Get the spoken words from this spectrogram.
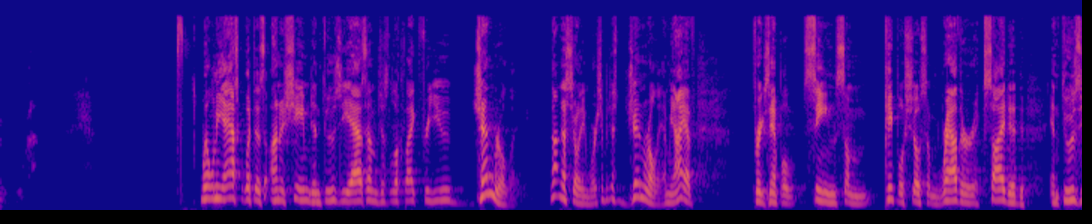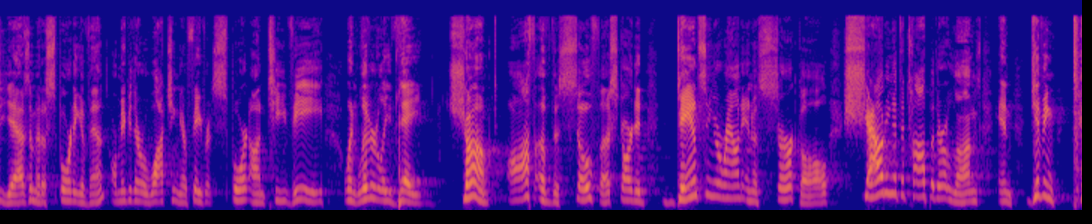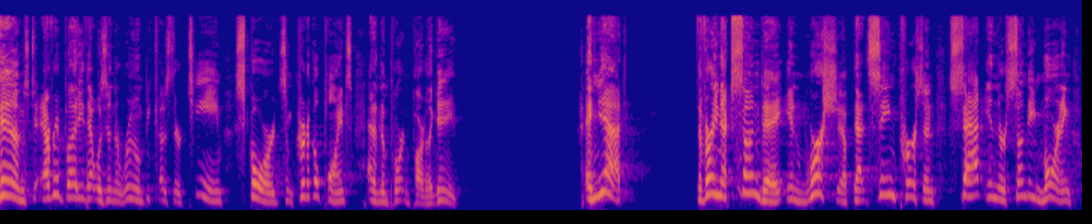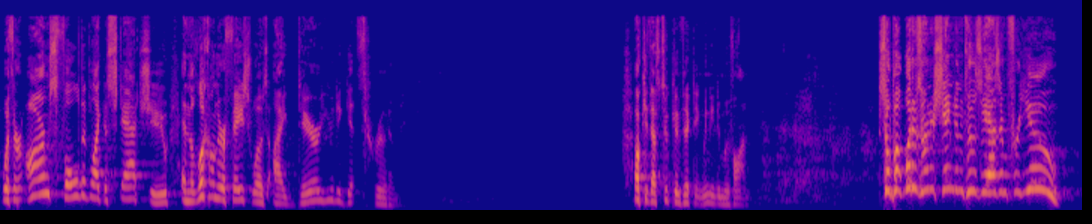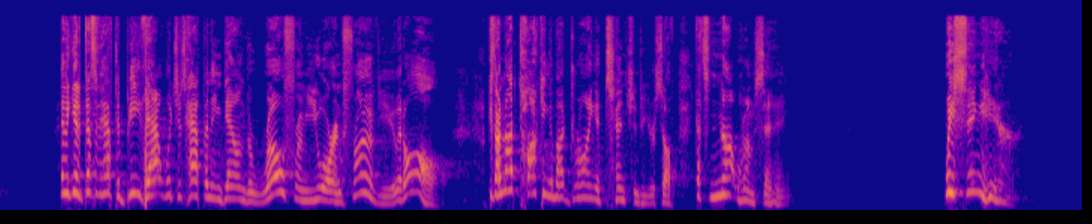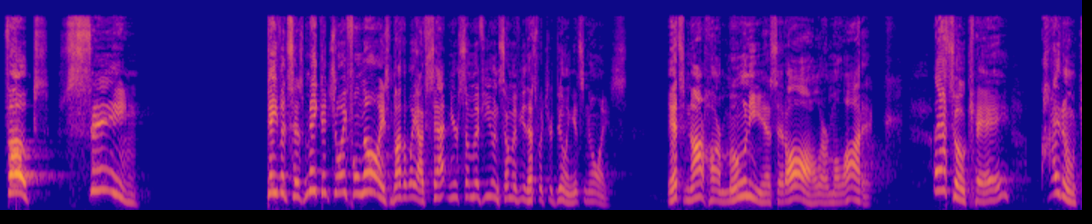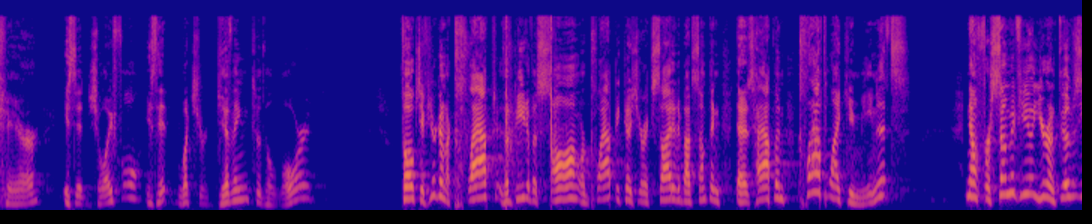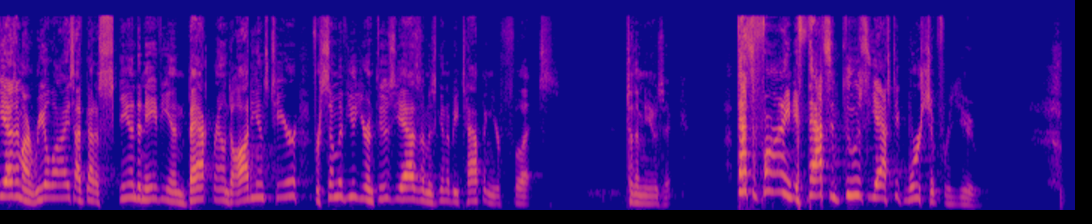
Well, let me ask what does unashamed enthusiasm just look like for you generally? Not necessarily in worship, but just generally. I mean, I have, for example, seen some people show some rather excited enthusiasm at a sporting event, or maybe they were watching their favorite sport on TV when literally they jumped off of the sofa, started dancing around in a circle, shouting at the top of their lungs, and giving tens to everybody that was in the room because their team scored some critical points at an important part of the game. And yet, the very next Sunday in worship, that same person sat in their Sunday morning with their arms folded like a statue, and the look on their face was, I dare you to get through to me. Okay, that's too convicting. We need to move on. So, but what is unashamed enthusiasm for you? And again, it doesn't have to be that which is happening down the row from you or in front of you at all. Because I'm not talking about drawing attention to yourself. That's not what I'm saying. We sing here. Folks, sing. David says, make a joyful noise. by the way, I've sat near some of you, and some of you, that's what you're doing. It's noise. It's not harmonious at all or melodic. That's okay. I don't care. Is it joyful? Is it what you're giving to the Lord? Folks, if you're going to clap the beat of a song or clap because you're excited about something that has happened, clap like you mean it. Now, for some of you, your enthusiasm, I realize I've got a Scandinavian background audience here. For some of you, your enthusiasm is going to be tapping your foot to the music. That's fine if that's enthusiastic worship for you.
